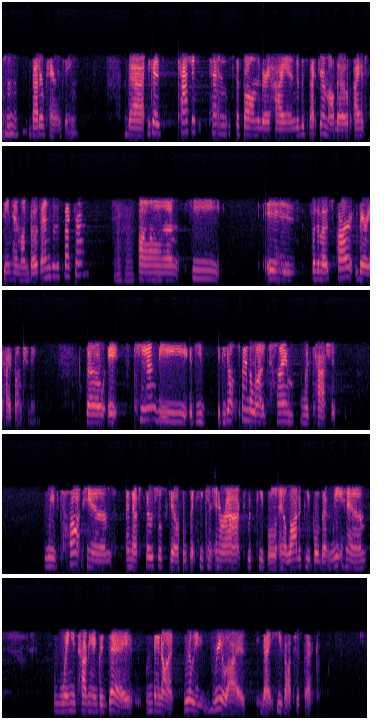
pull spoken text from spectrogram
better parenting. That because Cassius tends to fall on the very high end of the spectrum, although I have seen him on both ends of the spectrum. Mm-hmm. Um, he is, for the most part, very high functioning. So it can be if you if you don't spend a lot of time with Cassius, we've taught him enough social skills that he can interact with people and a lot of people that meet him when he's having a good day may not really realize that he's autistic.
